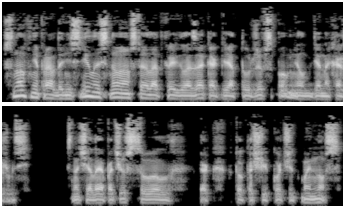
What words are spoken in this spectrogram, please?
Снов мне, правда, не снилось, но стоило открыть глаза, как я тут же вспомнил, где нахожусь. Сначала я почувствовал, как кто-то щекочет мой нос,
